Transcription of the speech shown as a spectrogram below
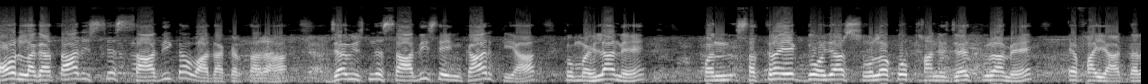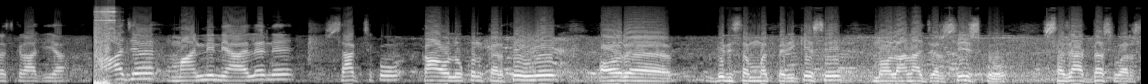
और लगातार इससे शादी का वादा करता रहा। जब इसने शादी से इनकार किया तो महिला ने सत्रह एक 2016 को थाने जैतपुरा में एफआईआर दर्ज करा दिया। आज माननीय न्यायालय ने साक्ष्य को का अवलोकन करते हुए और विधि सम्मत तरीके से मौलाना जर्सीस को सजा 10 वर्ष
